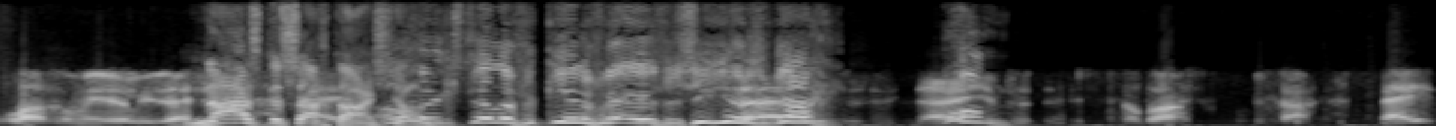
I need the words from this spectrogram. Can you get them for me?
lachen met jullie, zeg. Naast de zachtaars, Oh, Jan. ik stel een verkeerde vraag. Een serieuze Nee, vraag. Nee, je stelt een hartstikke goede vraag. Nee,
